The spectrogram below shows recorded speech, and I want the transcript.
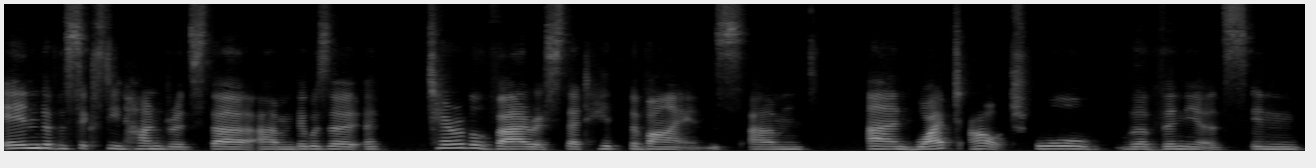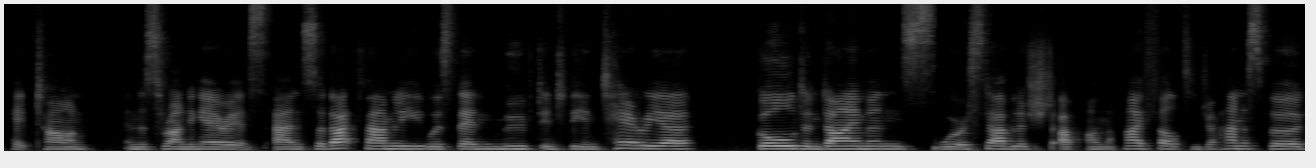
end of the 1600s. The, um, there was a, a, terrible virus that hit the vines. Um, and wiped out all the vineyards in Cape Town and the surrounding areas. And so that family was then moved into the interior. Gold and diamonds were established up on the Highveld in Johannesburg.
